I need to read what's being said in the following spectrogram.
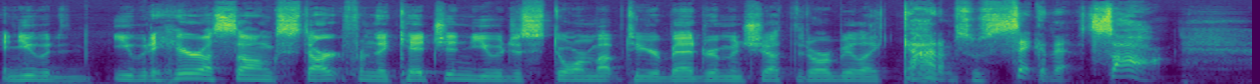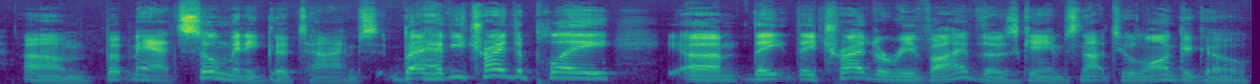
and you would you would hear a song start from the kitchen you would just storm up to your bedroom and shut the door and be like god i'm so sick of that song. Um, but man so many good times. But have you tried to play um, they they tried to revive those games not too long ago.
